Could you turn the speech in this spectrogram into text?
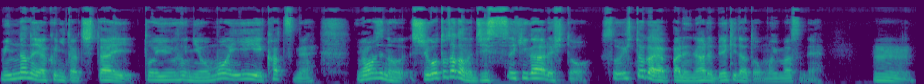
みんなの役に立ちたいというふうに思い、かつね、今までの仕事とかの実績がある人、そういう人がやっぱりなるべきだと思いますね。うん。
